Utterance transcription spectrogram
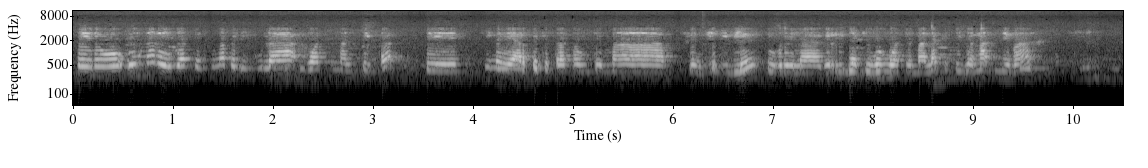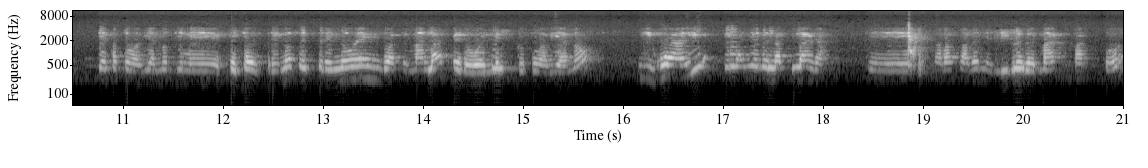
pero una de ellas es una película guatemalteca de cine de arte que trata un tema sensible sobre la guerrilla que hubo en Guatemala que se llama Neva. Esa todavía no tiene fecha de estreno, se estrenó en Guatemala, pero en México todavía no. Igual El año de la plaga, que está basada en el libro de Max Pastor,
